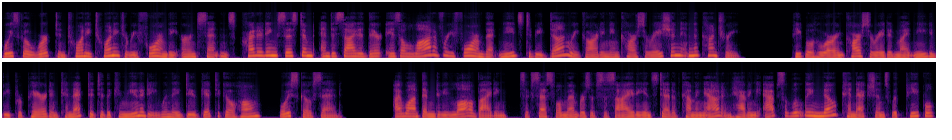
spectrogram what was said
Boysko worked in 2020 to reform the earned sentence crediting system and decided there is a lot of reform that needs to be done regarding incarceration in the country. People who are incarcerated might need to be prepared and connected to the community when they do get to go home, Boysko said. I want them to be law abiding, successful members of society instead of coming out and having absolutely no connections with people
